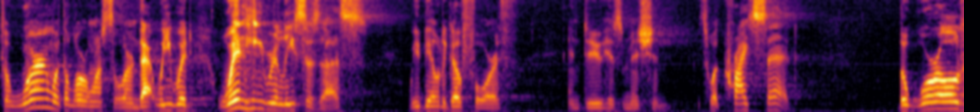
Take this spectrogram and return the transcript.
to learn what the Lord wants to learn, that we would, when He releases us, we'd be able to go forth and do His mission. It's what Christ said. The world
